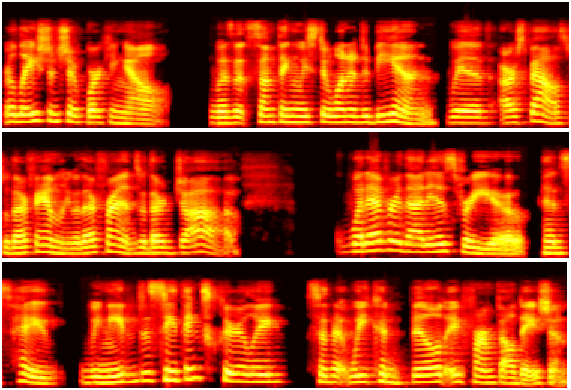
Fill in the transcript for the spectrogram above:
relationship working out? Was it something we still wanted to be in with our spouse, with our family, with our friends, with our job? Whatever that is for you, it's hey, we needed to see things clearly so that we could build a firm foundation.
